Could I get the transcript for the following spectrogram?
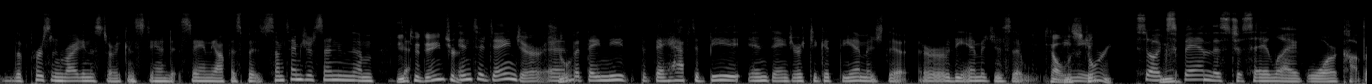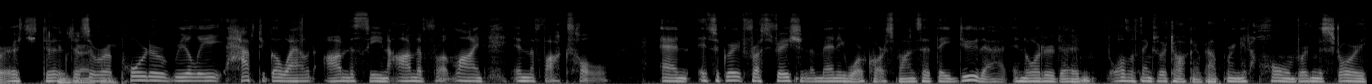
the person writing the story can stand stay in the office, but sometimes you're sending them to- Into danger. into danger, and Sure. but they need but they have to be in danger to get the image that or the images that Tell we the need. story. So mm-hmm. expand this to say like war coverage. Do- Does a reporter really have to go out on the scene, on the front line, in the foxhole? And it's a great frustration to many war correspondents that they do that in order to all the things we're talking about, bring it home, bring the story,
